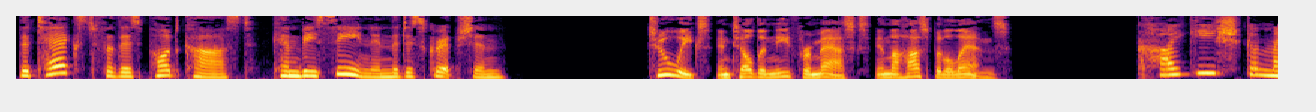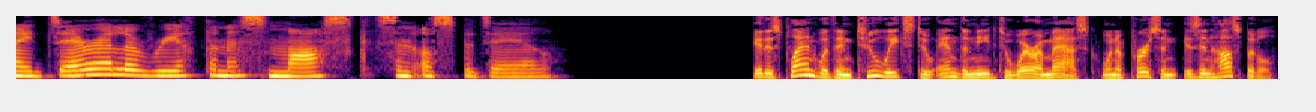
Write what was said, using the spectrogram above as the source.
The text for this podcast can be seen in the description. Two weeks until the need for masks in the hospital ends. Caithfidh go mbeidh deireadh le riachtanas másc san ospidéal. It is planned within two weeks to end the need to wear a mask when a person is in hospital.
